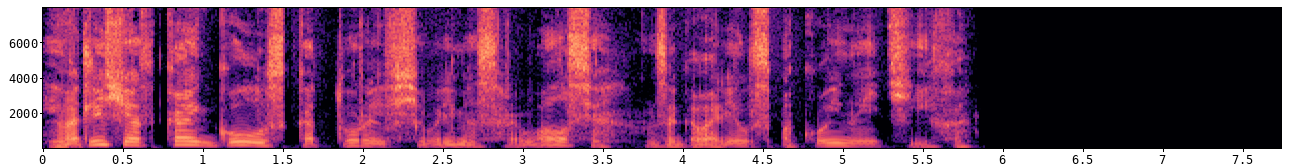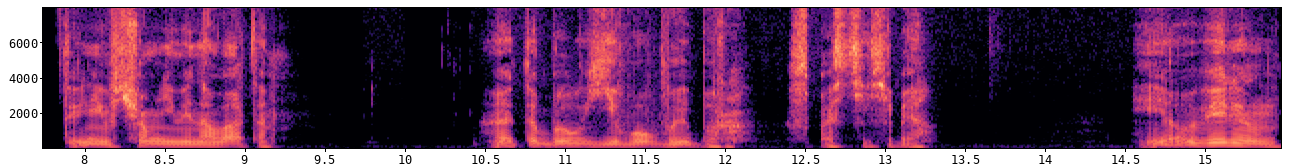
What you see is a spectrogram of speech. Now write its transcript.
И в отличие от Кай, голос, который все время срывался, заговорил спокойно и тихо. «Ты ни в чем не виновата. Это был его выбор — спасти тебя. И я уверен,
